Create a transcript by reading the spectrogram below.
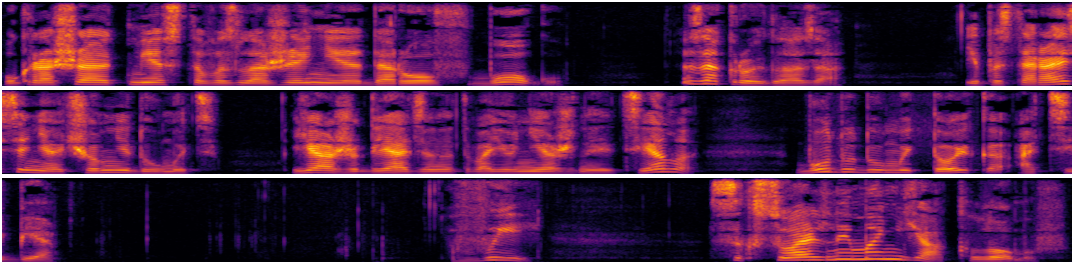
украшают место возложения даров Богу. Закрой глаза и постарайся ни о чем не думать. Я же, глядя на твое нежное тело, буду думать только о тебе. Вы — сексуальный маньяк, Ломов.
